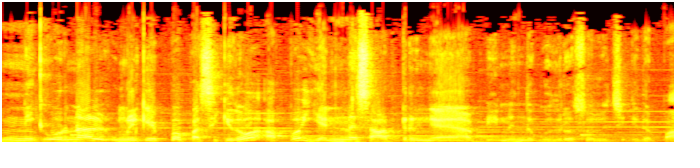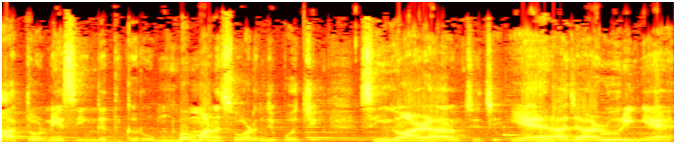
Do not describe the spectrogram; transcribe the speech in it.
இன்னைக்கு ஒரு நாள் உங்களுக்கு எப்போ பசிக்குதோ அப்போ என்ன சாப்பிட்ருங்க அப்படின்னு இந்த குதிரை சொல்லுச்சு. இதை பார்த்த உடனே சிங்கத்துக்கு ரொம்ப மனசு உடஞ்சி போச்சு. சிங்கம் அழ ஆரம்பிச்சிச்சு. ஏன் ராஜா அழுவுறீங்க?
